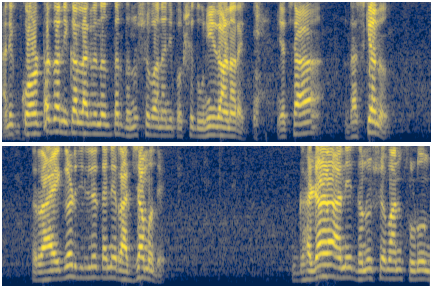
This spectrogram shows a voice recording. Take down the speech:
आणि कोर्टाचा निकाल लागल्यानंतर धनुष्यबाण आणि पक्ष दोन्ही जाणार आहेत. याच्या धसक्यानं रायगड जिल्ह्यात आणि राज्यामध्ये घड्याळ आणि धनुष्यबाण सोडून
